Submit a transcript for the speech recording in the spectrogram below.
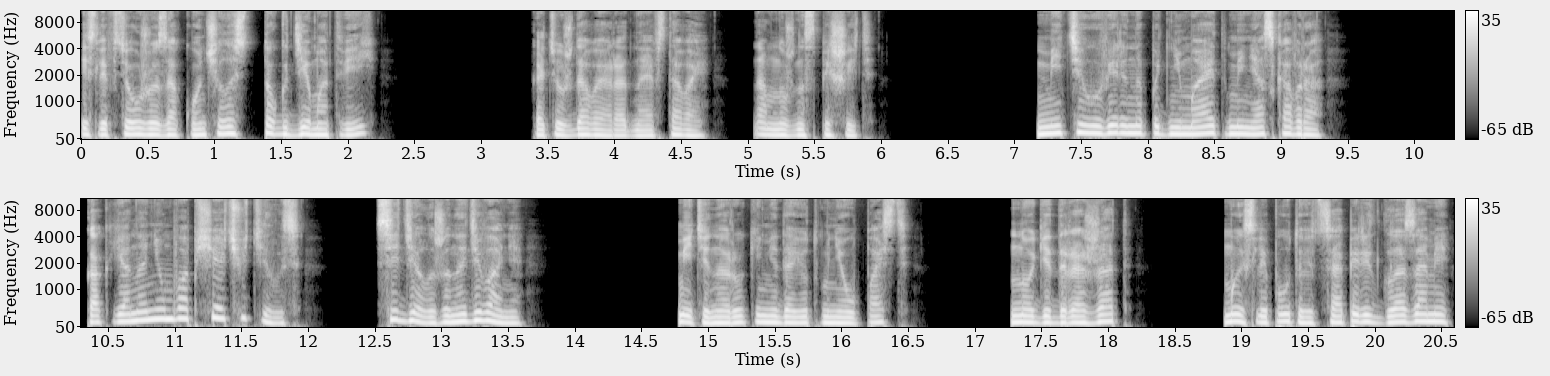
Если все уже закончилось, то где Матвей? Катюш, давай, родная, вставай. Нам нужно спешить. Митя уверенно поднимает меня с ковра. Как я на нем вообще очутилась? Сидела же на диване. Митины руки не дают мне упасть. Ноги дрожат, Мысли путаются, а перед глазами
